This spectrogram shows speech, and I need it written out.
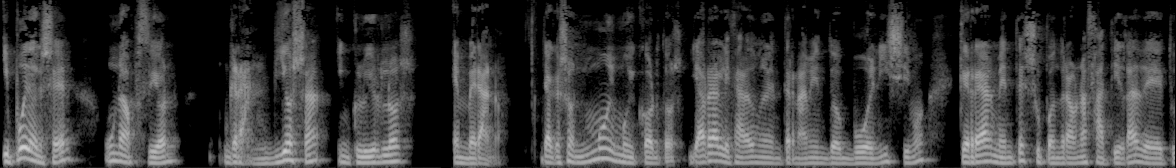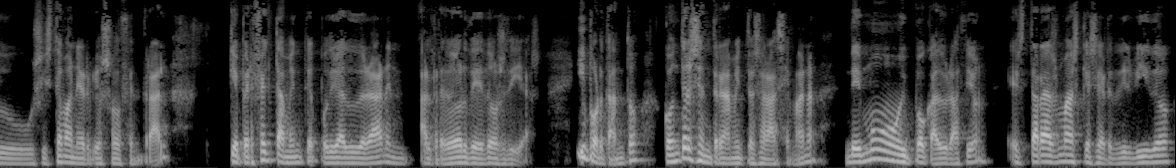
Y pueden ser una opción grandiosa incluirlos en verano, ya que son muy, muy cortos y habrá realizado un entrenamiento buenísimo que realmente supondrá una fatiga de tu sistema nervioso central, que perfectamente podría durar en alrededor de dos días. Y por tanto, con tres entrenamientos a la semana, de muy poca duración, estarás más que servido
